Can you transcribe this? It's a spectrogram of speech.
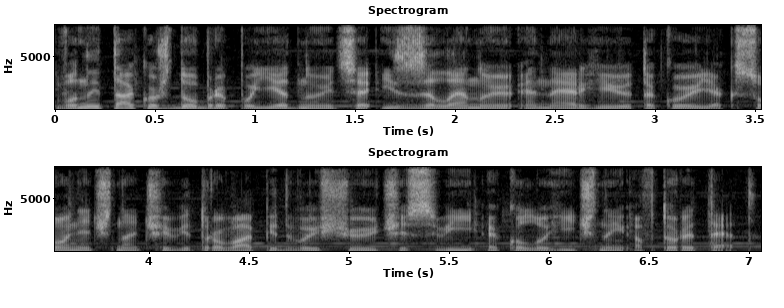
Вони також добре поєднуються із зеленою енергією, такою як сонячна чи вітрова, підвищуючи свій екологічний авторитет.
